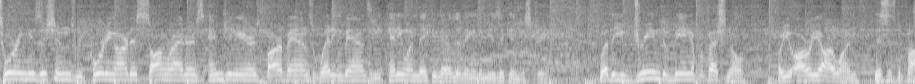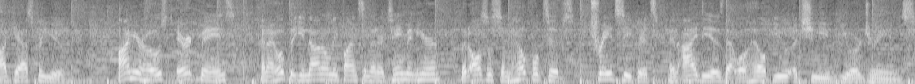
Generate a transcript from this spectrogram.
touring musicians, recording artists, songwriters, engineers, bar bands, wedding bands, and anyone making their living in the music industry. Whether you've dreamed of being a professional or you already are one, this is the podcast for you. I'm your host, Eric Baines, and I hope that you not only find some entertainment here, but also some helpful tips, trade secrets, and ideas that will help you achieve your dreams.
